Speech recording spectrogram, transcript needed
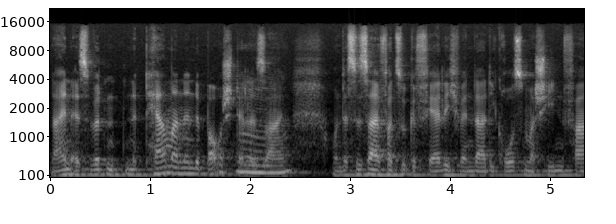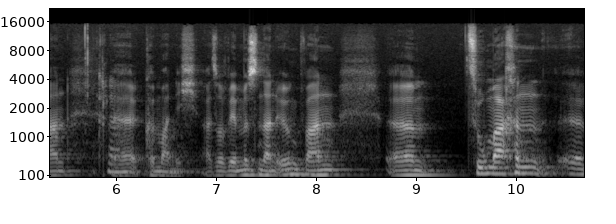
Nein, es wird eine permanente Baustelle sein. Und es ist einfach zu gefährlich, wenn da die großen Maschinen fahren. Äh, können wir nicht. Also wir müssen dann irgendwann ähm, zumachen. Äh,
